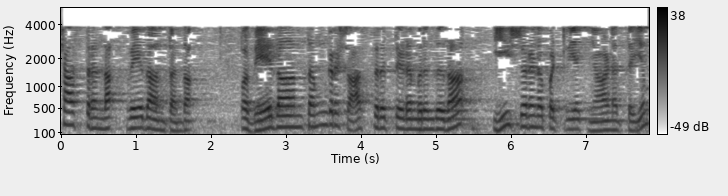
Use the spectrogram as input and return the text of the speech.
சாஸ்திரம் தான் வேதாந்தம் தான். இப்ப வேதாந்தம்ங்கிற சாஸ்திரத்திடமிருந்து தான் ஈஸ்வரனை பற்றிய ஞானத்தையும்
